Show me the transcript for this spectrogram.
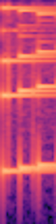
you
